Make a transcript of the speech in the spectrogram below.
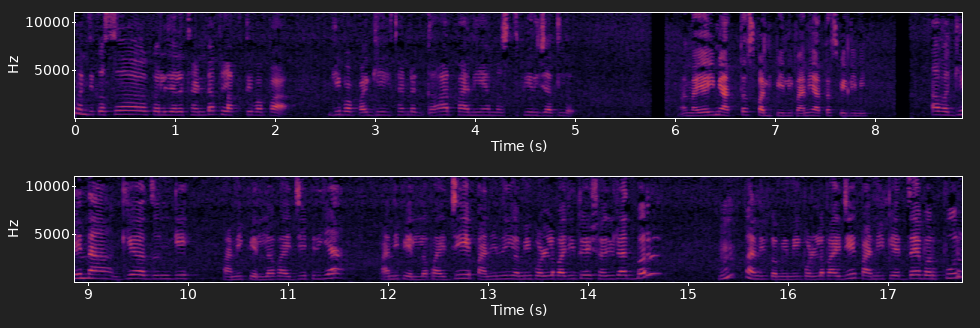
म्हणजे कसं कलेजाला थंडक लागते बापा. घे बापा घे थंडगार पाणी आहे मस्त फ्रीजातलं नाही मी आत्ताच पाणी पिली पाणी आत्ताच पिली मी. अव घे ना घे अजून घे. पाणी पेललं पाहिजे प्रिया पाणी पेललं पाहिजे. पाणी नाही कमी पडलं पाहिजे ते शरीरात बरं. पाणी कमी नाही पडलं पाहिजे पाणी पेत जाय भरपूर.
